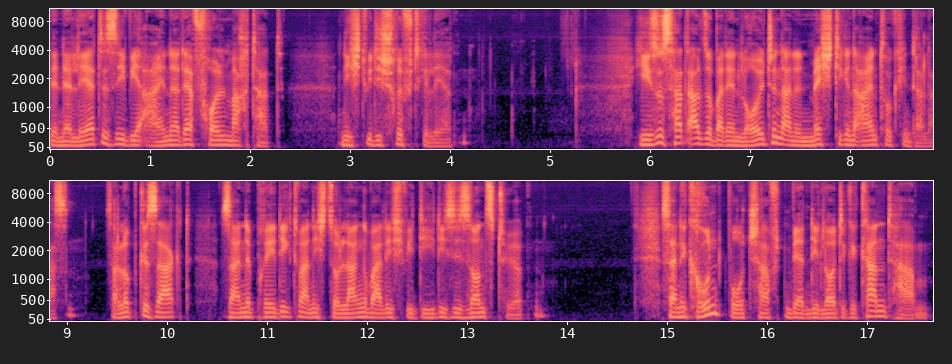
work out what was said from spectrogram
denn er lehrte sie wie einer, der Vollmacht hat, nicht wie die Schriftgelehrten. Jesus hat also bei den Leuten einen mächtigen Eindruck hinterlassen. Salopp gesagt, seine Predigt war nicht so langweilig wie die, die sie sonst hörten. Seine Grundbotschaften werden die Leute gekannt haben,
